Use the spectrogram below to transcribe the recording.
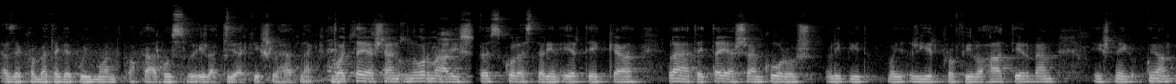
ezek a betegek úgymond akár hosszú életűek is lehetnek. Vagy teljesen normális összkoleszterin értékkel lehet egy teljesen kóros lipid vagy zsírprofil a háttérben, és még olyan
